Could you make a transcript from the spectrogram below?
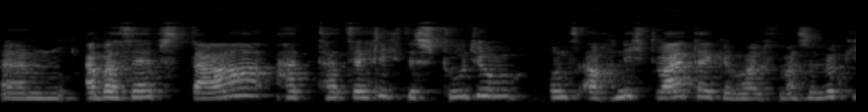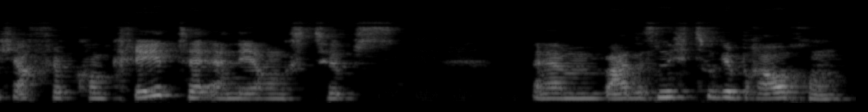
Ähm, aber selbst da hat tatsächlich das Studium uns auch nicht weitergeholfen. Also wirklich auch für konkrete Ernährungstipps ähm, war das nicht zu gebrauchen.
